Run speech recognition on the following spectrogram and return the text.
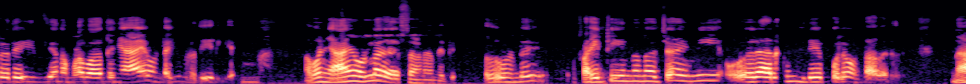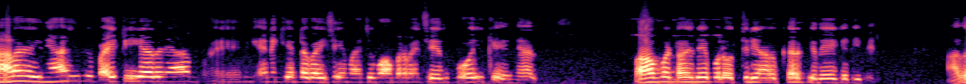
പ്രതികരിക്കുക നമ്മുടെ ഭാഗത്ത് ന്യായം ഉണ്ടെങ്കിൽ പ്രതികരിക്കുക. അപ്പൊ ന്യായമുള്ള കേസാണ് എന്നിട്ട്. അതുകൊണ്ട് ഫൈറ്റ് ചെയ്യുന്നതെന്ന് വെച്ചാൽ ഇനി ഒരാർക്കും ഇതേപോലെ ഉണ്ടാവരുത്. നാളെ ഞാൻ ഇത് ഫൈറ്റ് ചെയ്യാതെ ഞാൻ എനിക്ക് എന്റെ പൈസയും വാങ്ങിച്ച് കോംപ്രമൈസ് ചെയ്ത് പോയി കഴിഞ്ഞാൽ പാവപ്പെട്ട ഇതേപോലെ ഒത്തിരി ആൾക്കാർക്ക് ഇതേ ഗതി വരും. അത്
